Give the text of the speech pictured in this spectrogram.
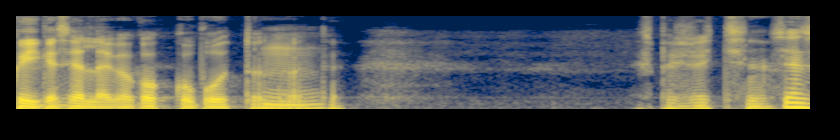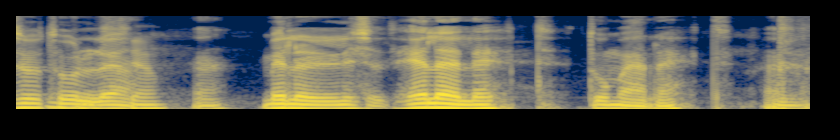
kõige sellega kokku puutunud Mm. mm., vaata. oleks päris rets, noh. see on suht hull jah jah. ja.. meil oli lihtsalt hele leht, tume leht, onju.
